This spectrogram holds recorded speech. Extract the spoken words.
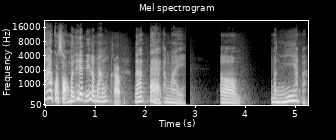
มากกว่าสองประเทศนี้ละมั้งครับนะแต่ทำไมเอ่อมันเงียบอะ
